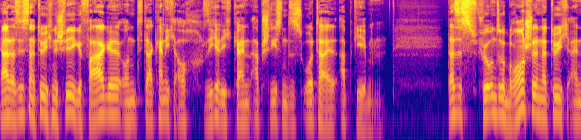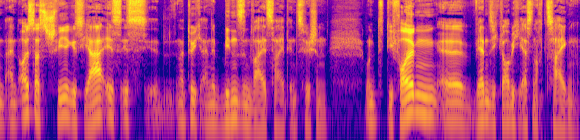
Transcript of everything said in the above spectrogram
Ja, das ist natürlich eine schwierige Frage und da kann ich auch sicherlich kein abschließendes Urteil abgeben. Dass es für unsere Branche natürlich ein, ein äußerst schwieriges Jahr ist, ist natürlich eine Binsenweisheit inzwischen. Und die Folgen äh, werden sich, glaube ich, erst noch zeigen.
